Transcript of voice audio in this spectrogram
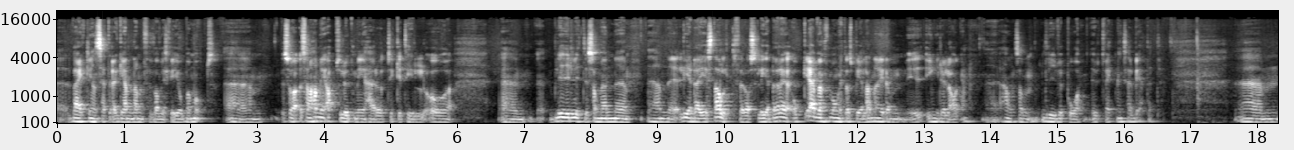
Eh, verkligen sätter agendan för vad vi ska jobba mot. Ehm, så, så han är absolut med här och tycker till och ehm, blir lite som en, eh, en ledargestalt för oss ledare och även för många av spelarna i de yngre lagen. Eh, han som driver på utvecklingsarbetet. Ehm,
